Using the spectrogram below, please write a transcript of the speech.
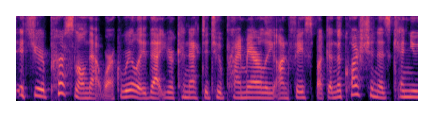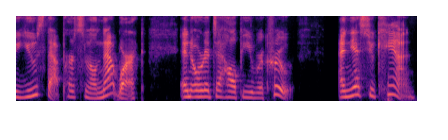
it's your personal network, really, that you're connected to primarily on Facebook. And the question is can you use that personal network in order to help you recruit? And yes, you can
